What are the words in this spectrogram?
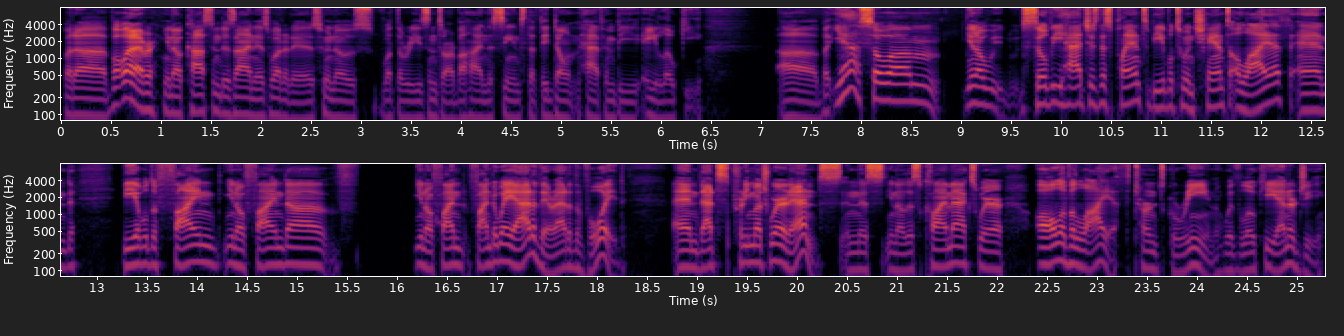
But uh, but whatever, you know, costume design is what it is. Who knows what the reasons are behind the scenes that they don't have him be a Loki. Uh, but yeah, so um, you know, Sylvie hatches this plan to be able to enchant Alioth and be able to find, you know, find uh, you know, find find a way out of there, out of the void. And that's pretty much where it ends in this, you know, this climax where all of Alioth turns green with Loki energy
